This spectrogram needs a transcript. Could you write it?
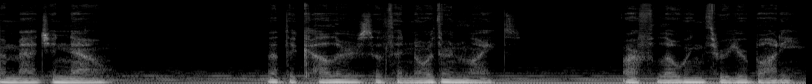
Imagine now that the colors of the northern lights are flowing through your body,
